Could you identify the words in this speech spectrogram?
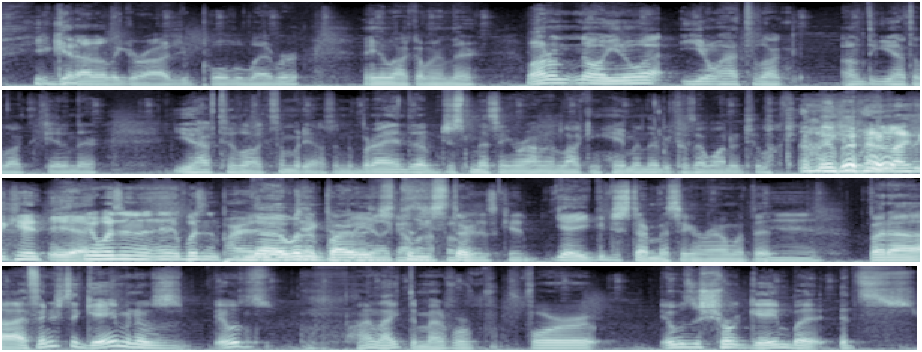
you get out of the garage, you pull the lever, and you lock him in there. Well, I don't know. You know what? You don't have to lock. I don't think you have to lock the kid in there. You have to lock somebody else in there. But I ended up just messing around and locking him in there because I wanted to lock him. Oh, you wanted to like the kid. Yeah. It wasn't. It wasn't part of. No, it wasn't part of it, just Like, I 'cause want to start- this kid. yeah, you could just start messing around with it. Yeah. But uh, I finished the game and it was it was I liked it, man. For for it was a short game, but it's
